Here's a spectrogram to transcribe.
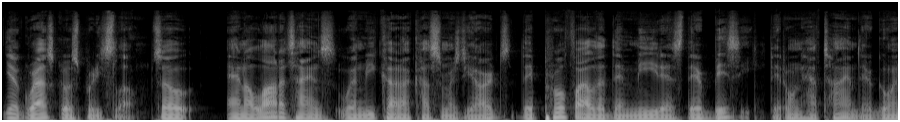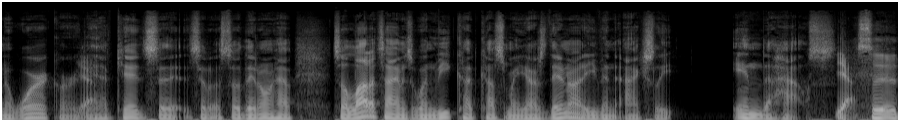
you know grass grows pretty slow. So, and a lot of times when we cut our customers' yards, they profile that they meet as they're busy. They don't have time. They're going to work or Yeah. they have kids, so, so so they don't have. So a lot of times when we cut customer yards, they're not even actually in the house. Yeah. So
